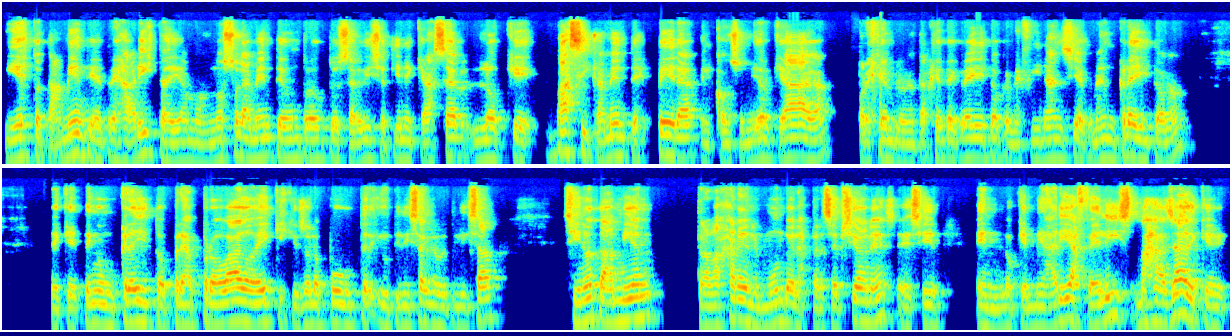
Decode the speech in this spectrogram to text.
y esto también tiene tres aristas, digamos, no solamente un producto o servicio tiene que hacer lo que básicamente espera el consumidor que haga, por ejemplo, una tarjeta de crédito que me financia, que me dé un crédito, ¿no? De que tenga un crédito preaprobado X que yo lo puedo utilizar y reutilizar, sino también trabajar en el mundo de las percepciones, es decir, en lo que me haría feliz, más allá de que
